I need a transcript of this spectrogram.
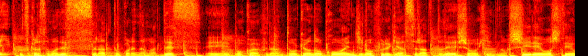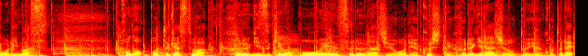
いお疲れ様です。スラットコレナガです、えー、僕は普段東京の高円寺の古着屋スラットで商品の仕入れをしております。このポッドキャストは古着好きを応援するラジオを略して古着ラジオということで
